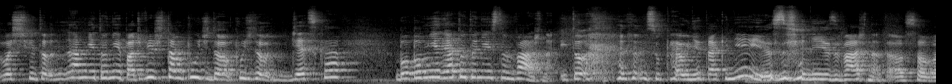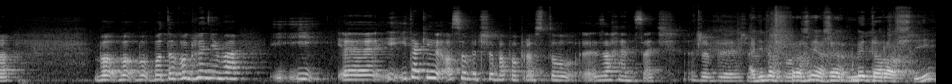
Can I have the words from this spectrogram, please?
właściwie to, na mnie to nie patrz, wiesz, tam pójdź do, pójdź do dziecka, bo, bo mnie, ja to, to nie jestem ważna. I to zupełnie tak nie jest, że nie jest ważna ta osoba. Bo, bo, bo, bo to w ogóle nie ma. I, i, e, i, I takie osoby trzeba po prostu e, zachęcać, żeby. żeby A nie było- wrażenia, że my dorośli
